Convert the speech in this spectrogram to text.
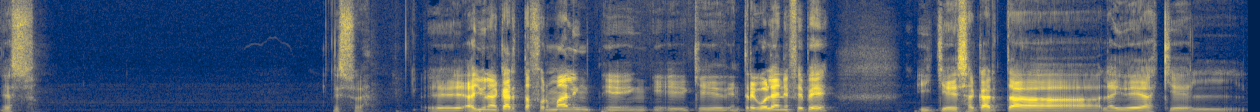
eso. Eso es. Eh, hay una carta formal que entregó la NFP y que esa carta, la idea es que el,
